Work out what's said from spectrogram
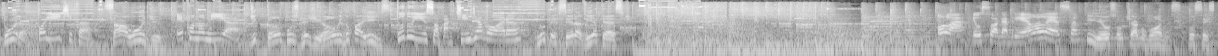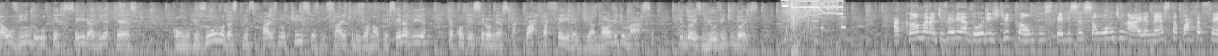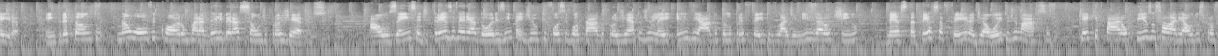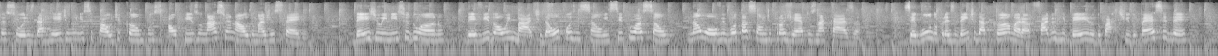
cultura, política, saúde, economia, de campos, região e do país. Tudo isso a partir de agora no Terceira Via Cast. Olá, eu sou a Gabriela Lessa. E eu sou o Thiago Gomes. Você está ouvindo o Terceira Via Cast, com um resumo das principais notícias do site do jornal Terceira Via, que aconteceram nesta quarta-feira, dia 9 de março de 2022. A Câmara de Vereadores de Campos teve sessão ordinária nesta quarta-feira. Entretanto, não houve quórum para a deliberação de projetos. A ausência de 13 vereadores impediu que fosse votado o projeto de lei enviado pelo prefeito Vladimir Garotinho nesta terça-feira, dia 8 de março, que equipara o piso salarial dos professores da rede municipal de campus ao piso nacional do magistério. Desde o início do ano, devido ao embate da oposição e situação, não houve votação de projetos na casa. Segundo o presidente da Câmara, Fábio Ribeiro, do partido PSD,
